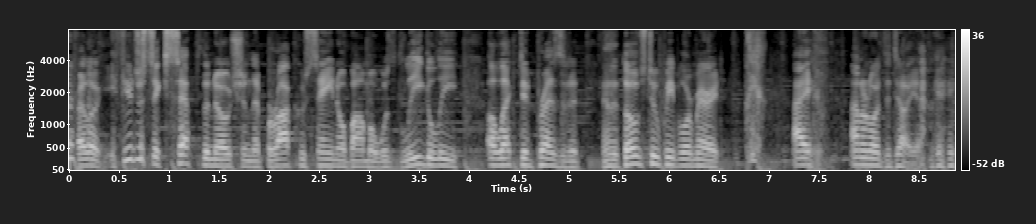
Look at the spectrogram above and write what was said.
All right, look, if you just accept the notion that Barack Hussein Obama was legally elected president and that those two people are married, I, I don't know what to tell you, okay?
